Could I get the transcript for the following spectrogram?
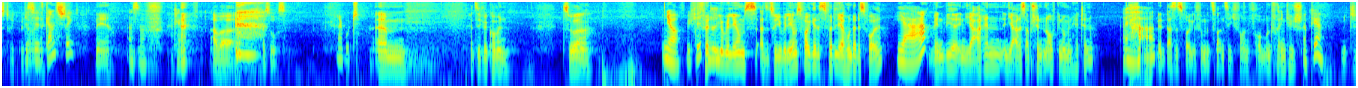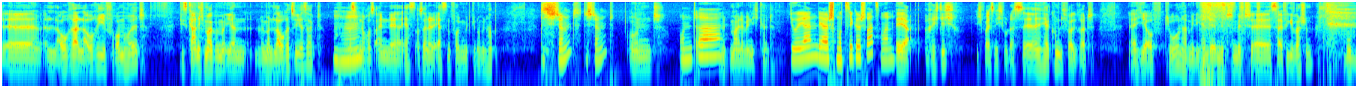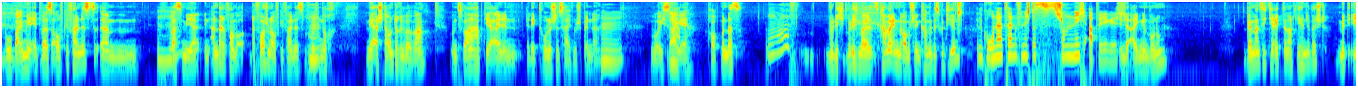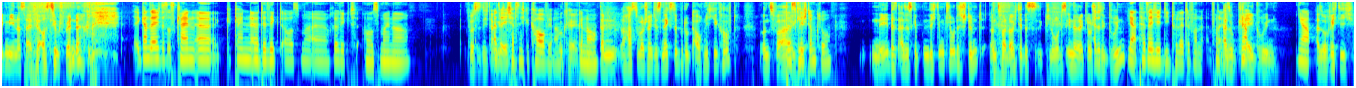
ganz strikt Bist du mittlerweile. jetzt ganz strikt? Nee, Achso. Okay. aber ich versuch's. Na gut. Ähm, herzlich willkommen zur Ja, wie viel? Vierteljubiläums, also zur Jubiläumsfolge des Vierteljahrhunderts voll. Ja. Wenn wir in Jahren, in Jahresabständen aufgenommen hätten. Ja. Denn das ist Folge 25 von Fromm und Fränkisch Okay. Mit äh, Laura Lauri Frommhold, die es gar nicht mag, wenn man ihren, wenn man Laura zu ihr sagt. Mhm. Was ich noch aus, einem der erst, aus einer der ersten Folgen mitgenommen habe. Das stimmt, das stimmt. Und Und äh, mit meiner Wenigkeit. Julian, der schmutzige Schwarzmann. Ja, richtig. Ich weiß nicht, wo das äh, herkommt. Ich war gerade äh, hier auf Klo und habe mir die Hände mit, mit äh, Seife gewaschen. Wo, wobei mir etwas aufgefallen ist, ähm, Mhm. was mir in anderer Form davor schon aufgefallen ist, wo ich Mhm. noch mehr erstaunt darüber war. Und zwar habt ihr einen elektronischen Seifenspender, Mhm. wo ich sage, braucht man das? Würde ich, würde ich mal, kann man in den Raum stellen, kann man diskutieren In Corona-Zeiten finde ich das schon nicht abwegig. in der eigenen Wohnung? Wenn man sich direkt danach die Hände wäscht, mit eben jener Seife aus dem Spender. Ganz ehrlich, das ist kein, äh, kein äh, Delikt aus, äh, Relikt aus meiner. Du hast es nicht Also angeschaut. ich habe es nicht gekauft, ja. Okay. Genau. Dann hast du wahrscheinlich das nächste Produkt auch nicht gekauft. Und zwar. Das Licht im Klo. Nee, das, also es gibt ein Licht im Klo, das stimmt. Und zwar leuchtet das Klo, das innere Kloschüssel Also- grün. Ja, tatsächlich die Toilette von, von innen. Also grellgrün. Ja, Also richtig,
